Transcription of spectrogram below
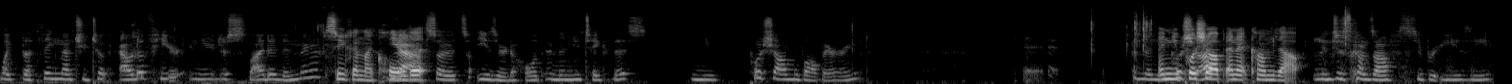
like the thing that you took out of here and you just slide it in there. so you can like hold yeah, it. so it's easier to hold. And then you take this and you push on the ball bearing. And then And you push up, and it comes out. and it just comes off super easy.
